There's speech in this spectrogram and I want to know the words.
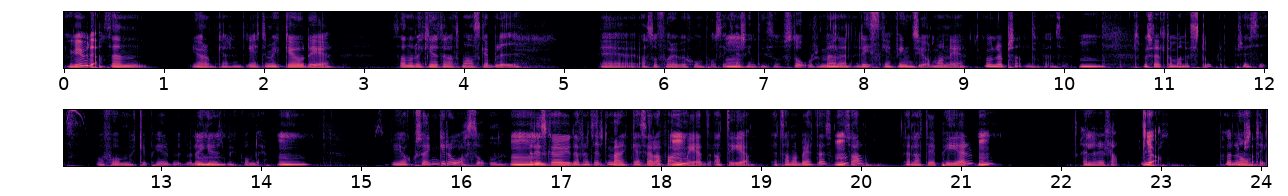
gud ja. Sen gör de kanske inte jättemycket och det sannolikheten att man ska bli, eh, alltså få revision på sig Mm. kanske inte är så stor. Men Nej. risken finns ju om man är 100%. influencer. Mm. Speciellt om man är stor. Precis. Och får mycket PR-bud och lägger Mm. ut mycket om det. Mm. Så det är också en gråzon. Mm. Men det ska ju definitivt märkas i alla fall Mm. med att det är ett samarbete som du sa. Eller att det är PR. Eller reklam. 100%. Någonting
